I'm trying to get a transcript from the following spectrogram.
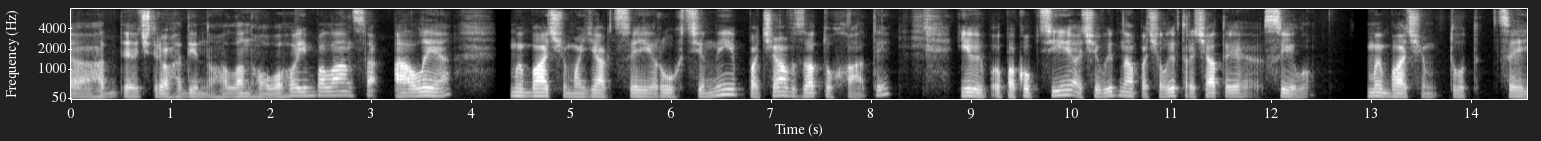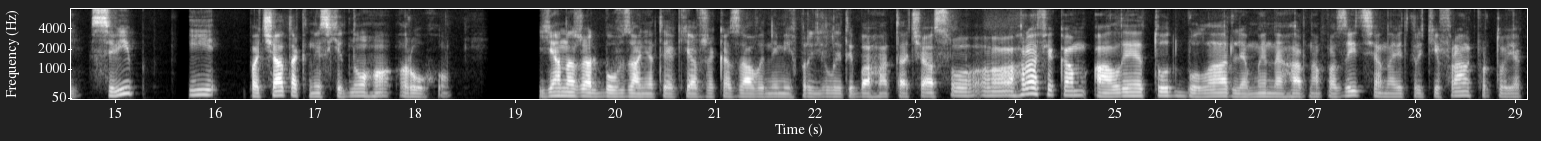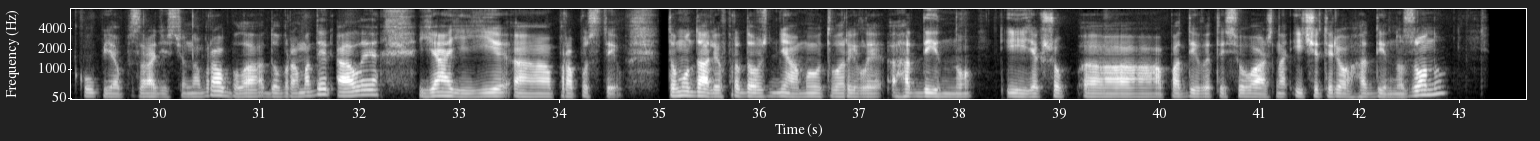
4-годинного лонгового імбаланса, але ми бачимо, як цей рух ціни почав затухати, і покупці, очевидно, почали втрачати силу. Ми бачимо тут цей свіп і початок несхідного руху. Я, на жаль, був зайнятий, як я вже казав, і не міг приділити багато часу графікам, але тут була для мене гарна позиція на відкритті Франкфурту, яку б я б з радістю набрав, була добра модель, але я її пропустив. Тому далі впродовж дня ми утворили годинну, і якщо подивитись уважно, і 4-годинну зону.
